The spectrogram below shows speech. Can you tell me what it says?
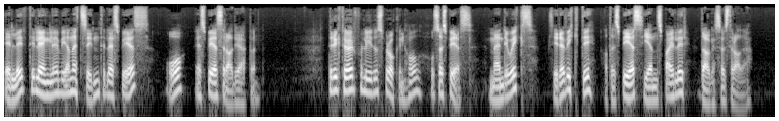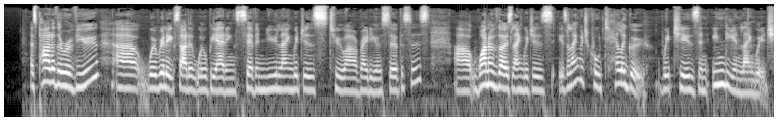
eller tilgjengelig via nettsiden til SBS og SBS-radioappen. Direktør for lyd- og språkinnhold hos SBS, Mandy Wicks, sier det er viktig at SBS gjenspeiler dagens Australia. As part of the review, uh, we're really excited we'll be adding seven new languages to our radio services. Uh, one of those languages is a language called Telugu, which is an Indian language.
